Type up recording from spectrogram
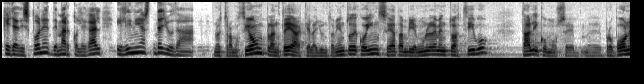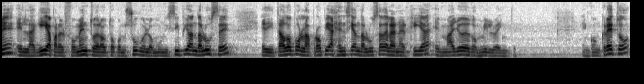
que ya dispone de marco legal y líneas de ayuda. Nuestra moción plantea que el Ayuntamiento de Coín sea también un elemento activo tal y como se eh, propone en la Guía para el Fomento del Autoconsumo en los municipios andaluces, editado por la propia Agencia Andaluza de la Energía en mayo de 2020. En concreto,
